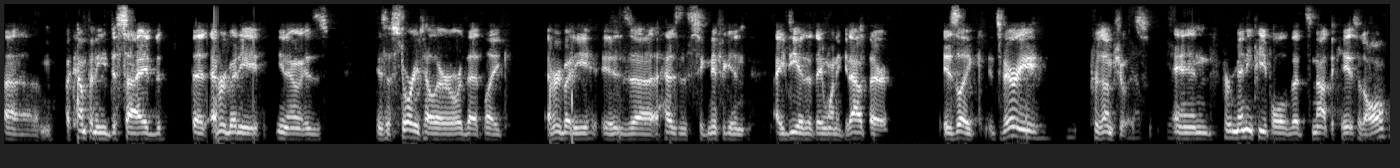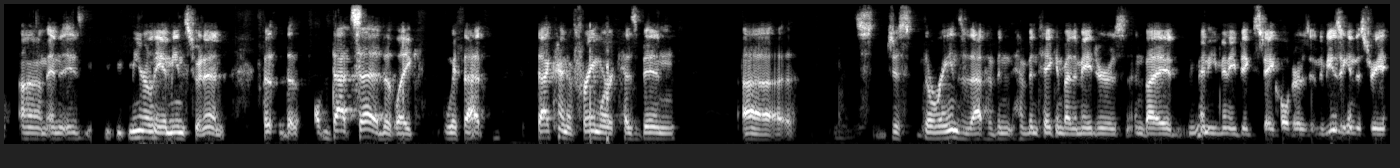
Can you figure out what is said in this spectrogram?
um, a company decide that everybody you know is is a storyteller or that like everybody is uh, has this significant idea that they want to get out there is like it's very presumptuous. Yep, and for many people that's not the case at all. Um, and is merely a means to an end. But the, that said, like with that that kind of framework has been uh, just the reins of that have been have been taken by the majors and by many many big stakeholders in the music industry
